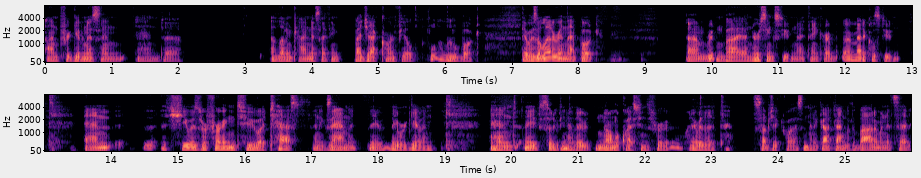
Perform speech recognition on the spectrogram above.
on forgiveness and and uh, Loving Kindness, I think, by Jack Kornfield, a little book. There was a letter in that book um, written by a nursing student, I think, or a, medical student. And she was referring to a test, an exam that they, they were given. And they sort of, you know, they're normal questions for whatever the t- subject was. And then it got down to the bottom and it said,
